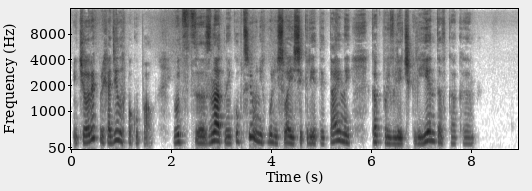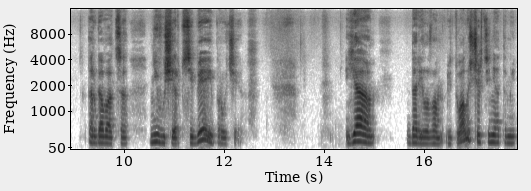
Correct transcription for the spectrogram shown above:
И человек приходил, их покупал. И вот э, знатные купцы, у них были свои секреты, тайны, как привлечь клиентов, как э, торговаться не в ущерб себе и прочее. Я дарила вам ритуалы с чертенятами,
